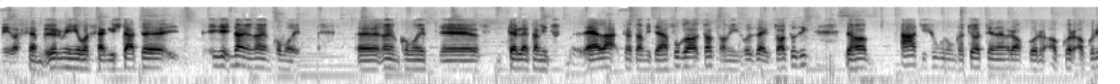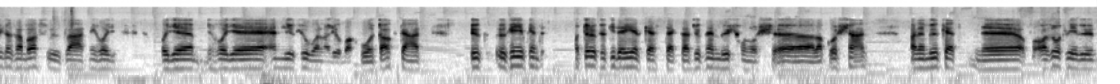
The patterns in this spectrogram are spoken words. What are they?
még azt hiszem Örményország is, tehát egy nagyon-nagyon komoly nagyon komoly terület, amit, ellá, tehát amit elfogaltak, ami hozzájuk tartozik, de ha át is ugrunk a történelemre, akkor, akkor, akkor igazából azt fogjuk látni, hogy, hogy, hogy ennél ők jóval nagyobbak voltak, tehát ők, ők egyébként a törökök ide érkeztek, tehát ők nem őshonos lakosság, hanem őket az ott lévő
